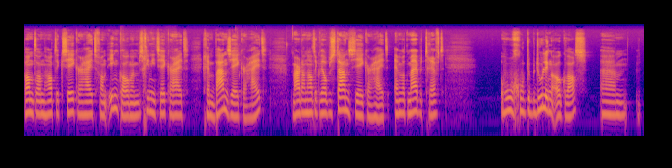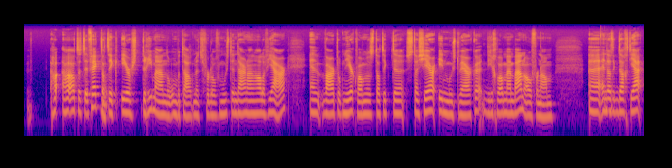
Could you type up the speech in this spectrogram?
Want dan had ik zekerheid van inkomen. Misschien niet zekerheid, geen baanzekerheid. Maar dan had ik wel bestaanszekerheid. En wat mij betreft hoe goed de bedoeling ook was, um, had het effect dat ik eerst drie maanden onbetaald met verlof moest en daarna een half jaar. En waar het op neerkwam was dat ik de stagiair in moest werken, die gewoon mijn baan overnam. Uh, en dat ik dacht, ja,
